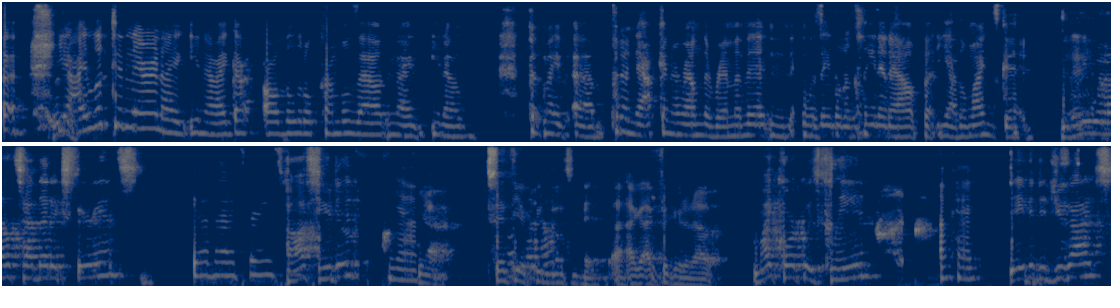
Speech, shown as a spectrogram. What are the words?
yeah, I looked in there and I, you know, I got all the little crumbles out and I, you know, put my um, put a napkin around the rim of it and was able to clean it out. But yeah, the wine's good. Did anyone else have that experience? You have that experience? Toss, you did? Yeah. Yeah, Cynthia couldn't open it. I, I figured it out. My cork was clean. Okay. David, did you guys?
